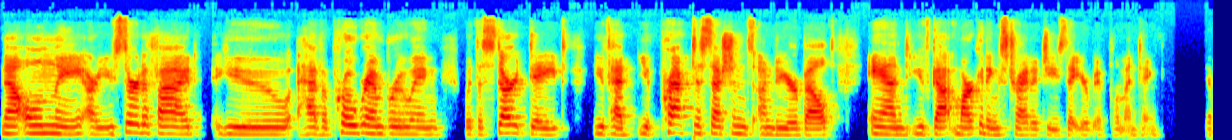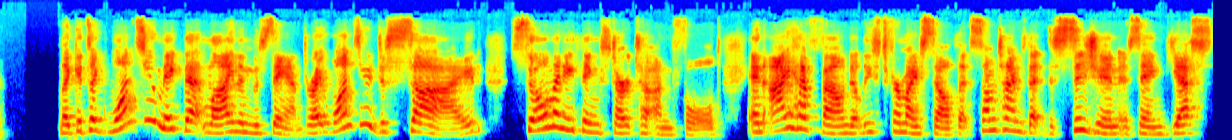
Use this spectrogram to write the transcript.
not only are you certified you have a program brewing with a start date you've had you've practice sessions under your belt and you've got marketing strategies that you're implementing like it's like once you make that line in the sand, right? Once you decide, so many things start to unfold. And I have found, at least for myself, that sometimes that decision is saying yes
